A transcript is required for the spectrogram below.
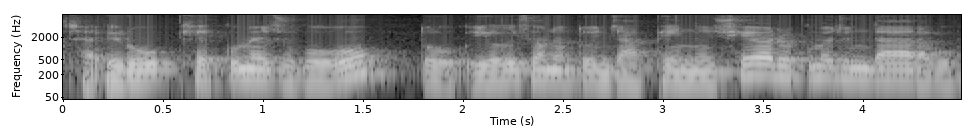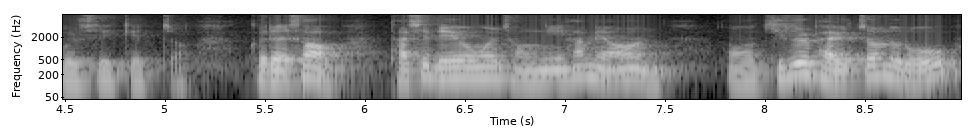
자, 이렇게 꾸며주고 또 여기서는 또 이제 앞에 있는 share를 꾸며준다라고 볼 수 있겠죠. 그래서 다시 내용을 정리하면 어, 기술 발전으로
